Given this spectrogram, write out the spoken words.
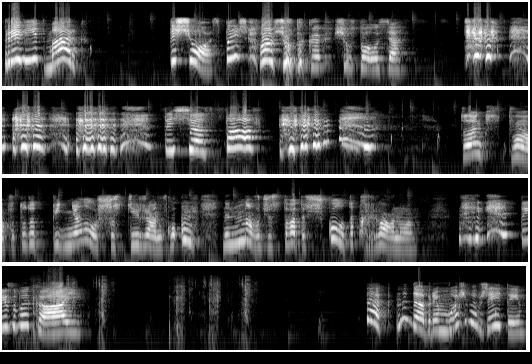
Привіт, Марк! Ти що, спиш? А що таке? Що сталося? Ти що, спав? Так, спав, а то тут підняло о 6 ранку. Ух, Ненавиджу вставати з школи так рано. Ти звикай. Так, ну добре, можемо вже йти.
